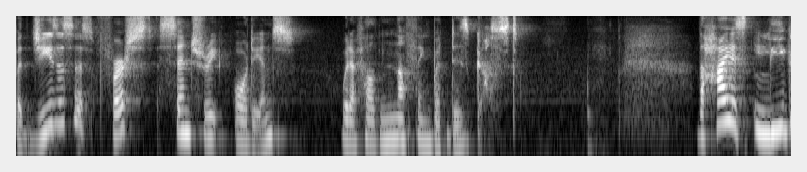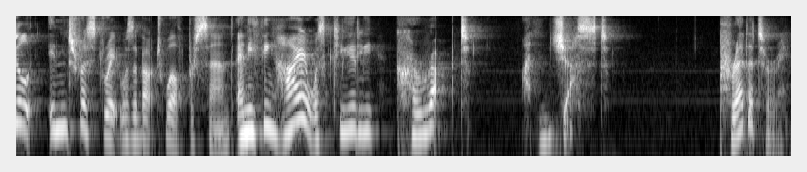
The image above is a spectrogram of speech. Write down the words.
But Jesus' first century audience would have felt nothing but disgust. The highest legal interest rate was about 12%. Anything higher was clearly corrupt, unjust, predatory.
